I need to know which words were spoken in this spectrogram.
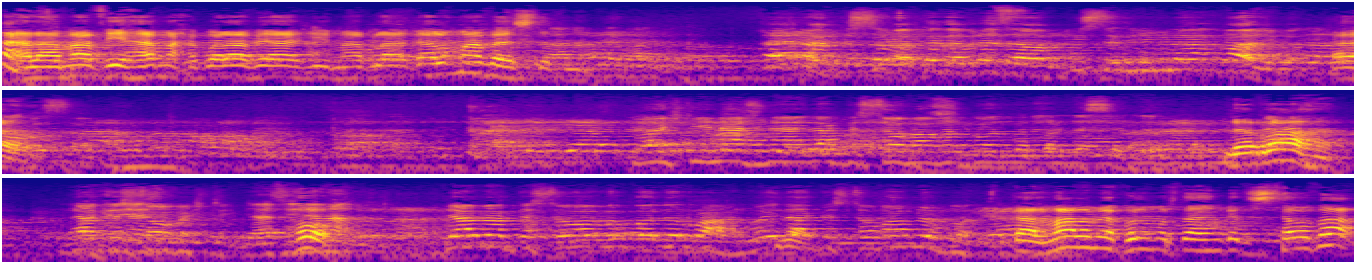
لا لا ما فيها محق ولا فيها شيء ما بلا قالوا ما بيستثنى السبع كذا بالأزهر يستثني منها غالبا. آه. لا ناس ذاك السوفا للراهن ذاك السوفا هو. لا ما قد للراهن قد قال ما لم يكن المرتهن قد استوفى.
